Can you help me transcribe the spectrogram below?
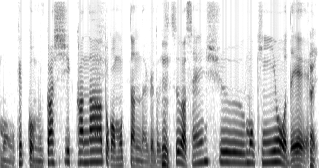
もう結構昔かなとか思ったんだけど、ん。実は先週も金曜で、はい。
